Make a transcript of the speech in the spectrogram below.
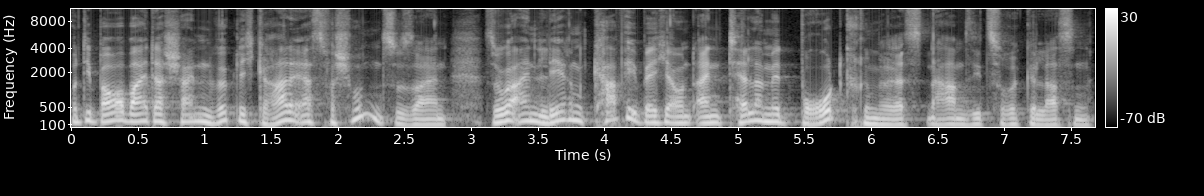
Und die Bauarbeiter scheinen wirklich gerade erst verschwunden zu sein. Sogar einen leeren Kaffeebecher und einen Teller mit Brotkrümelresten haben sie zurückgelassen.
